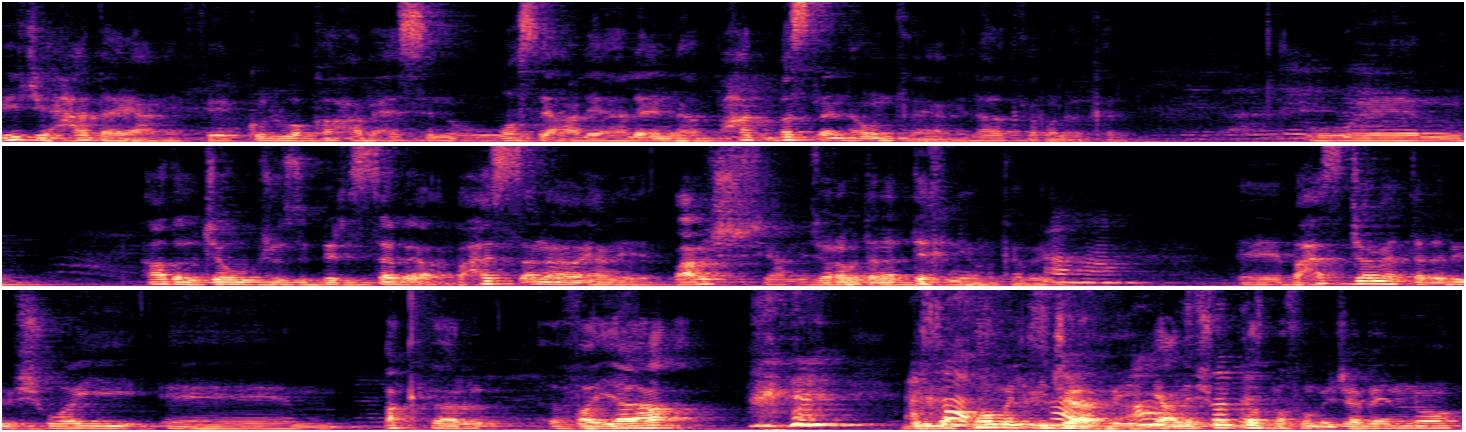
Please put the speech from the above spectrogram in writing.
بيجي حدا يعني في كل وقاحة بحس إنه وصي عليها لأنها بس لأنها أنثى يعني لا أكثر ولا أقل وهذا الجو بجوز بير السبع بحس أنا يعني بعرفش يعني جربت أنا التخني من قبل أه. بحس جامعة تل أبيب شوي أكثر ضياع بالمفهوم الإيجابي آه يعني شو القصد مفهوم إيجابي إنه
